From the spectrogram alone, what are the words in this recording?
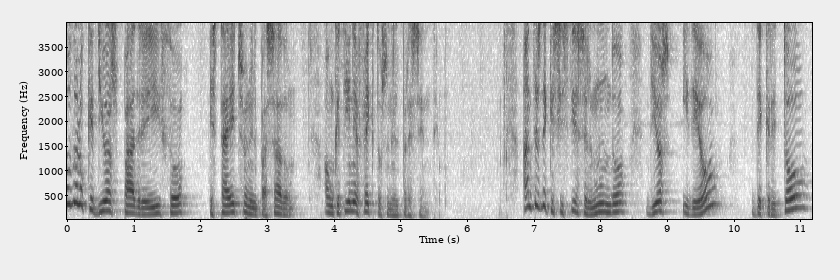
Todo lo que Dios Padre hizo está hecho en el pasado, aunque tiene efectos en el presente. Antes de que existiese el mundo, Dios ideó, decretó,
